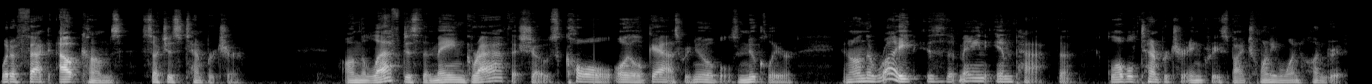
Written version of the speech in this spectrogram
would affect outcomes such as temperature. On the left is the main graph that shows coal, oil, gas, renewables, nuclear. And on the right is the main impact, the global temperature increase by 2100.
